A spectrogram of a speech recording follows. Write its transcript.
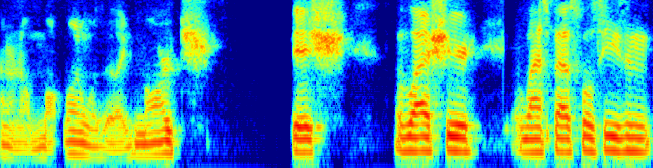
I don't know when was it like March ish of last year, last basketball season,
